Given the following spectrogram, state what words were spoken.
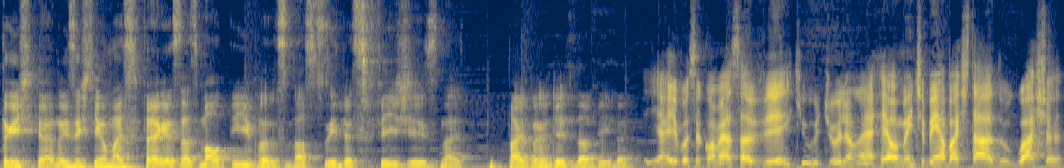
triste, cara. Não existiam mais férias nas Maldivas, nas Ilhas Fijis, nas Tailândias da vida. E aí você começa a ver que o Julian é realmente bem abastado. Guaxa?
